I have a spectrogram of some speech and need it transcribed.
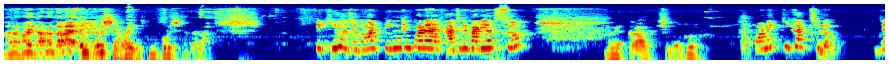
দাঁড়া ভাই দাঁড়া দাঁড়া এরকম করিস না ভাই এরকম করিস না দাঁড়া। কি হয়েছে? তোমার তিন দিন পরে আজকে বাড়ি আসছো? অনেক কাজ ছিল গো। অনেক কি কাজ ছিল যে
